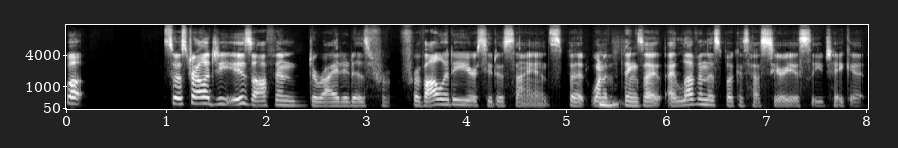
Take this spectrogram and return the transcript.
Well, So, astrology is often derided as fr- frivolity or pseudoscience, but one mm-hmm. of the mm-hmm. things I, I love in this book is how seriously you take it.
